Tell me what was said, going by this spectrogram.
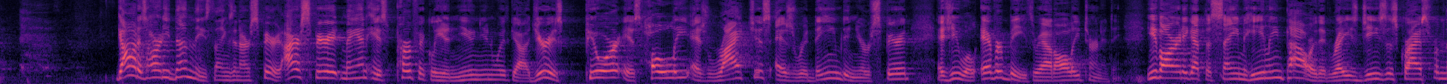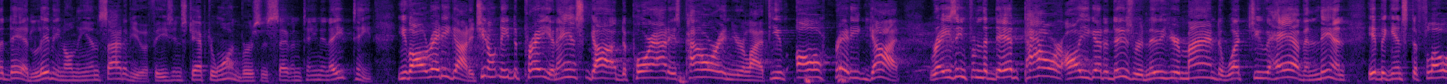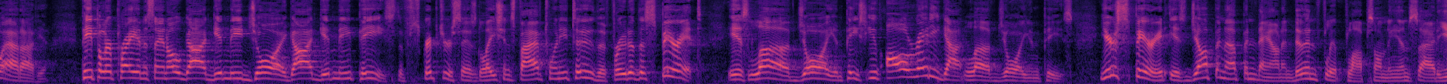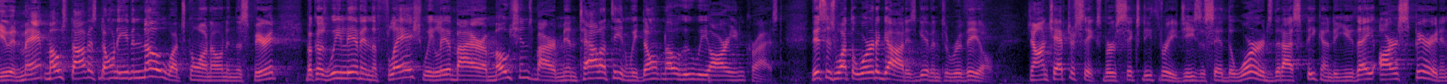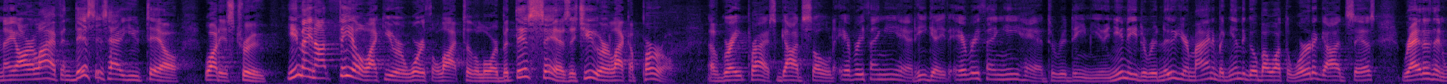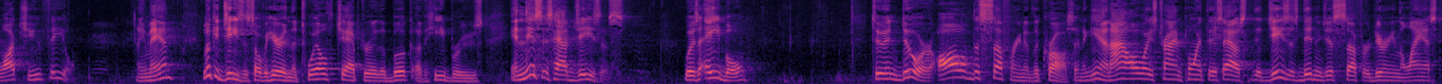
God has already done these things in our spirit. Our spirit man is perfectly in union with God. You're as pure, as holy, as righteous, as redeemed in your spirit as you will ever be throughout all eternity. You've already got the same healing power that raised Jesus Christ from the dead living on the inside of you. Ephesians chapter 1 verses 17 and 18. You've already got it. You don't need to pray and ask God to pour out his power in your life. You've already got raising from the dead power. All you got to do is renew your mind to what you have and then it begins to flow out of you. People are praying and saying, oh God, give me joy. God, give me peace. The scripture says, Galatians 5.22, the fruit of the Spirit is love, joy, and peace. You've already got love, joy, and peace. Your spirit is jumping up and down and doing flip-flops on the inside of you. And man, most of us don't even know what's going on in the spirit because we live in the flesh, we live by our emotions, by our mentality, and we don't know who we are in Christ. This is what the Word of God is given to reveal. John chapter 6, verse 63, Jesus said, The words that I speak unto you, they are spirit and they are life. And this is how you tell what is true. You may not feel like you are worth a lot to the Lord, but this says that you are like a pearl of great price. God sold everything he had. He gave everything he had to redeem you. And you need to renew your mind and begin to go by what the Word of God says rather than what you feel. Amen? Look at Jesus over here in the 12th chapter of the book of Hebrews. And this is how Jesus was able to endure all of the suffering of the cross. And again, I always try and point this out that Jesus didn't just suffer during the last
